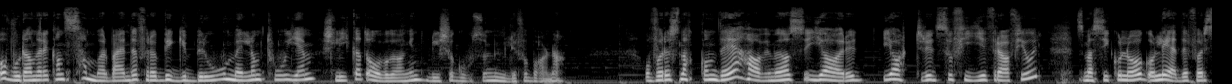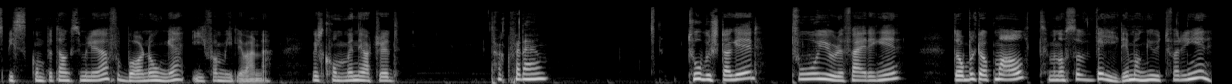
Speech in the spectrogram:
og hvordan dere kan samarbeide for å bygge bro mellom to hjem, slik at overgangen blir så god som mulig for barna. Og for å snakke om det har vi med oss Jarud, Jartrud Sofie Frafjord, som er psykolog og leder for spisskompetansemiljøet for barn og unge i familievernet. Velkommen, Jartrud. Takk for det. To bursdager, to julefeiringer, dobbelt opp med alt, men også veldig mange utfordringer.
